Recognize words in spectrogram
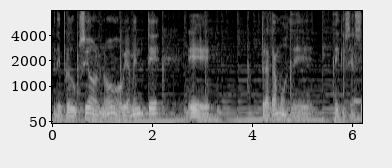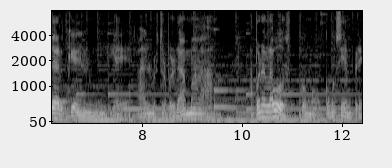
de producción, ¿no? Obviamente eh, tratamos de, que se acerquen eh, a nuestro programa, a poner la voz, como, como siempre.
